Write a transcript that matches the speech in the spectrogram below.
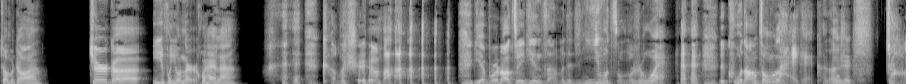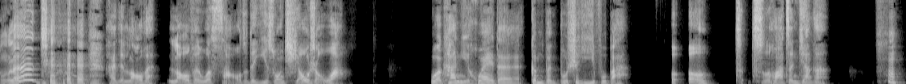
怎么着啊？今儿个衣服又哪儿坏了？” 可不是嘛，也不知道最近怎么的，这衣服总是坏，这裤裆总崴开，可能是长了，这还得劳烦劳烦我嫂子的一双巧手啊。我看你坏的根本不是衣服吧？哦哦，此此话怎讲啊？哼，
